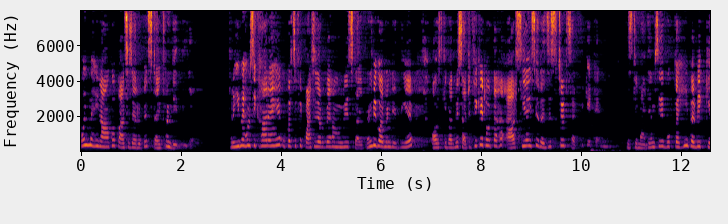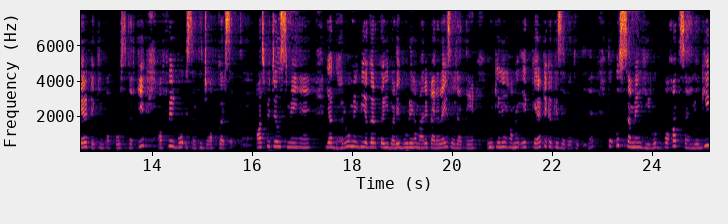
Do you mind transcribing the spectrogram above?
उन महिलाओं को पाँच हज़ार रुपये स्टाइफंड देती है। फ्री में हम सिखा रहे हैं, ऊपर से फिर पाँच हज़ार रुपये हम उनकी स्टाइफंड भी गवर्नमेंट देती है और उसके बाद में सर्टिफिकेट होता है आरसीआई से रजिस्टर्ड सर्टिफिकेट है, जिसके माध्यम से वो कहीं पर भी केयर टेकिंग का कोर्स करके और फिर वो इस तरह की जॉब कर सकते हैं। हॉस्पिटल्स में हैं या घरों में भी अगर कई बड़े बूढ़े हमारे पैरालाइज हो जाते हैं, उनके लिए हमें एक केयर टेकर की ज़रूरत होती है तो उस समय ये लोग बहुत सहयोगी,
